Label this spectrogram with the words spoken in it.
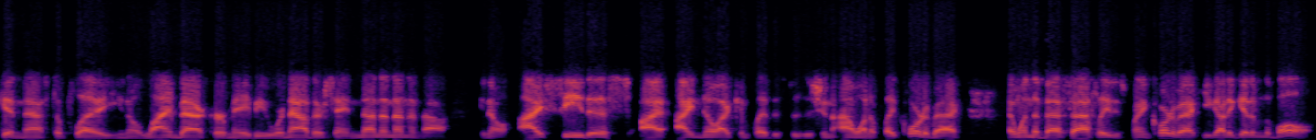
getting asked to play, you know, linebacker maybe. Where now they're saying, no, no, no, no, no. You know, I see this. I I know I can play this position. I want to play quarterback. And when the best athlete is playing quarterback, you got to get him the ball.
